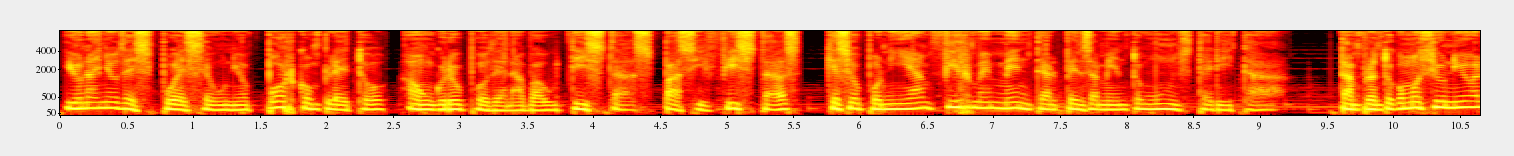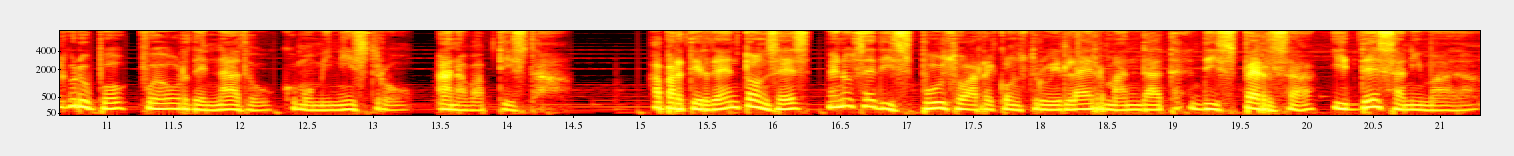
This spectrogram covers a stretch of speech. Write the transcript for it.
y un año después se unió por completo a un grupo de anabautistas pacifistas que se oponían firmemente al pensamiento munsterita. Tan pronto como se unió al grupo, fue ordenado como ministro anabaptista. A partir de entonces, Menos se dispuso a reconstruir la hermandad dispersa y desanimada.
